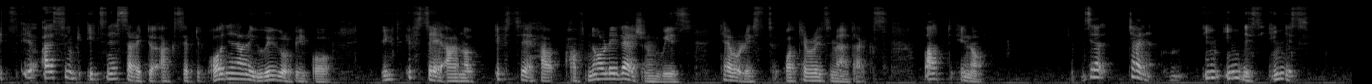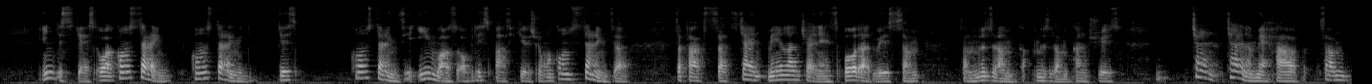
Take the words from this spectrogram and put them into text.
It's, I think it's necessary to accept ordinary Uyghur people if, if they are not if they have, have no relation with terrorists or terrorism attacks. But you know, the China in, in this in this in this case, or considering considering this considering the inwards of this persecution, or considering the the fact that China, mainland China is bordered with some some Muslim Muslim countries, China, China may have some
